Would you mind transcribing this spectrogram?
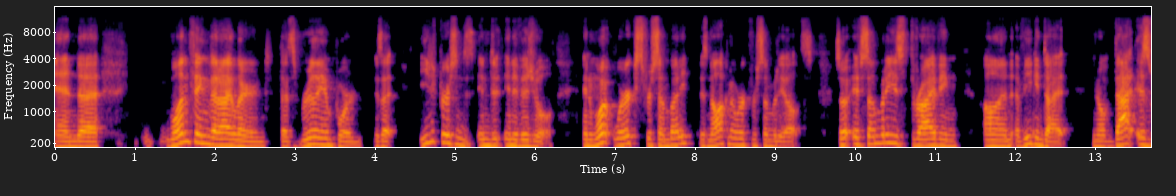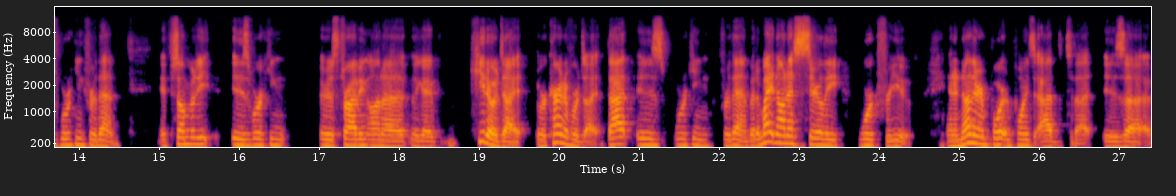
And uh, one thing that I learned that's really important is that each person's ind- individual, and what works for somebody is not going to work for somebody else. So if somebody is thriving on a vegan diet, you know that is working for them. If somebody is working or is thriving on a like a keto diet or carnivore diet, that is working for them, but it might not necessarily work for you. And another important point to add to that is uh,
